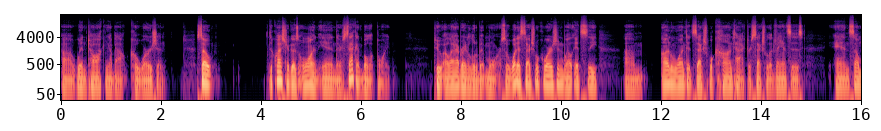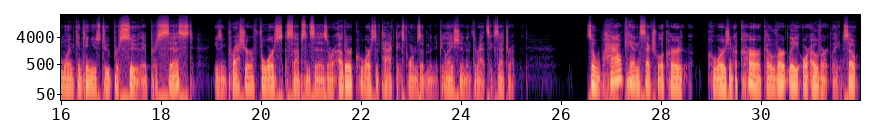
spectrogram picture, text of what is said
uh, when talking about coercion. So the questioner goes on in their second bullet point to elaborate a little bit more. So, what is sexual coercion? Well, it's the um, unwanted sexual contact or sexual advances, and someone continues to pursue. They persist using pressure, force, substances, or other coercive tactics, forms of manipulation and threats, etc. So, how can sexual occur, coercion occur covertly or overtly? So,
